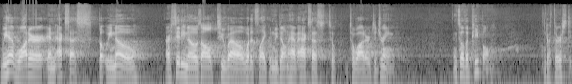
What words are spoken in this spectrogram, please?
We have water in excess, but we know, our city knows all too well what it's like when we don't have access to, to water to drink. And so the people, they're thirsty.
